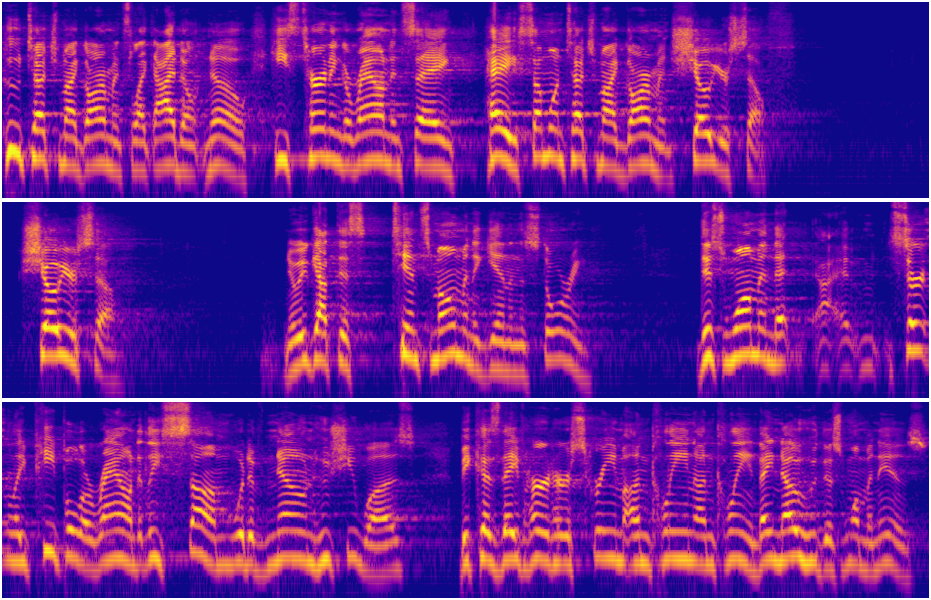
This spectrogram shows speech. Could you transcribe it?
Who touched my garments like I don't know. He's turning around and saying, Hey, someone touched my garment. Show yourself. Show yourself. Now we've got this tense moment again in the story. This woman that uh, certainly people around, at least some, would have known who she was because they've heard her scream, unclean, unclean. They know who this woman is.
